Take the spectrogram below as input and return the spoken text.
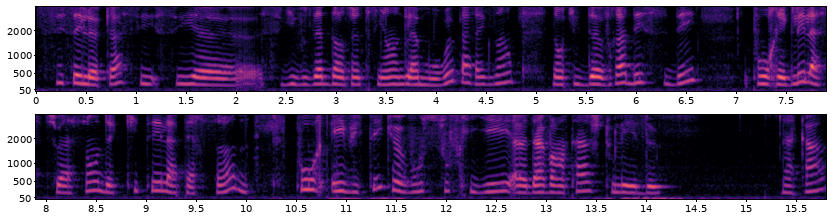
Si c'est le cas, si, si, euh, si vous êtes dans un triangle amoureux, par exemple, donc il devra décider pour régler la situation de quitter la personne pour éviter que vous souffriez euh, davantage tous les deux. D'accord?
